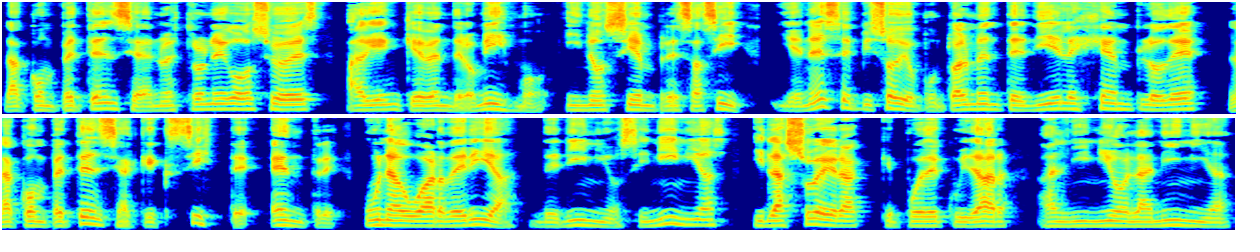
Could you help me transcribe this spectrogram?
la competencia de nuestro negocio es alguien que vende lo mismo y no siempre es así. Y en ese episodio puntualmente di el ejemplo de la competencia que existe entre una guardería de niños y niñas y la suegra que puede cuidar al niño o la niña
